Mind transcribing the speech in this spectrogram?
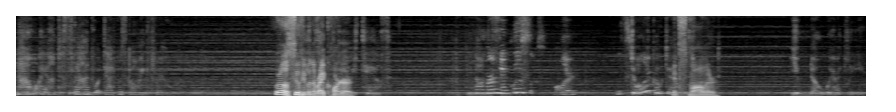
Now I understand what Dad was going through. What are those two people in the right corner? Fairy tales. Her Nonsense. necklace looks smaller. It's smaller? Don't go down It's smaller. You know where it leads.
